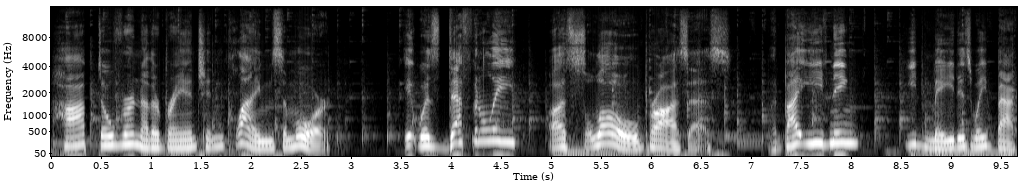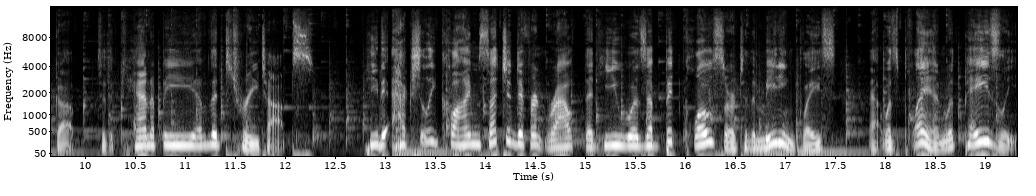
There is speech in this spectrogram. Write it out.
hopped over another branch and climbed some more. It was definitely a slow process, but by evening, he'd made his way back up to the canopy of the treetops. He'd actually climbed such a different route that he was a bit closer to the meeting place that was planned with Paisley.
